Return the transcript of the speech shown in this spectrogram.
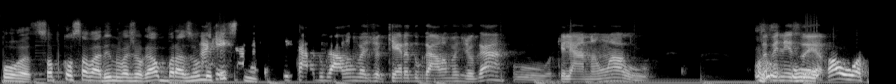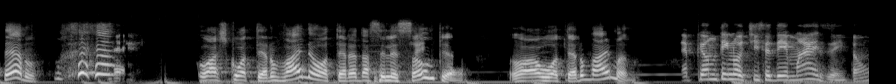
Porra, só porque o Savarino vai jogar, o Brasil vai meter cinco. Aquele cara do Galão vai que era do Galão vai jogar? O, aquele anão lá, o. Da Venezuela. O, ah, o Otero? É. Eu acho que o Otero vai, né? O Otero é da seleção, Pia. O Otero vai, mano. É porque eu não tenho notícia de mais, então.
